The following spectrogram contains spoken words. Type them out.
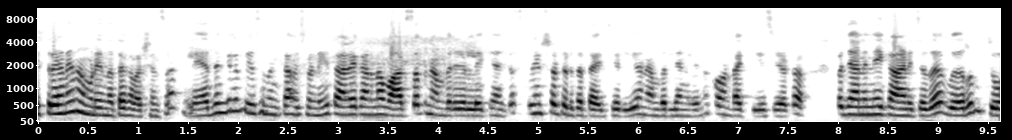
ഇത്രയാണ് നമ്മുടെ ഇന്നത്തെ കളക്ഷൻസ് ഏതെങ്കിലും പീസ് നിങ്ങൾക്ക് ആവശ്യമുണ്ടെങ്കിൽ താഴെ കാണുന്ന വാട്സപ്പ് നമ്പറുകളിലേക്ക് ഞങ്ങൾക്ക് സ്ക്രീൻഷോട്ട് എടുത്തിട്ട് അയച്ചു തരിക. നമ്പറിൽ ഞങ്ങൾ ഇന്ന് കോൺടാക്ട് ചെയ്യുക കേട്ടോ. അപ്പോൾ ഞാൻ ഇന്നീ കാണിച്ചത് വെറും ടു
